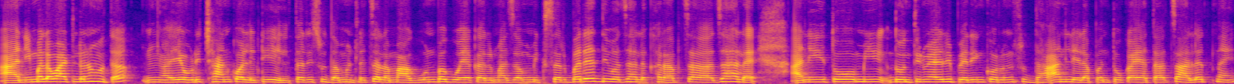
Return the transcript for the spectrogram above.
आणि मला वाटलं नव्हतं एवढी छान क्वालिटी येईल तरीसुद्धा म्हटलं चला मागवून बघूया. कारण माझा मिक्सर बरेच दिवस झालं खराब चा झाला आहे आणि तो मी दोन तीन वेळा रिपेरिंग करूनसुद्धा आणलेला पण तो काही आता चालत नाही.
